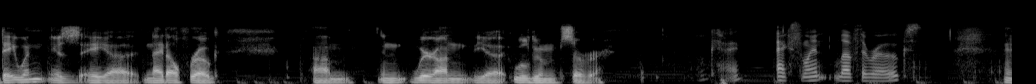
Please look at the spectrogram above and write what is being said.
Daywin is a uh, night elf rogue, um, and we're on the uh, Uldum server. Okay, excellent. Love the rogues. Hmm.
